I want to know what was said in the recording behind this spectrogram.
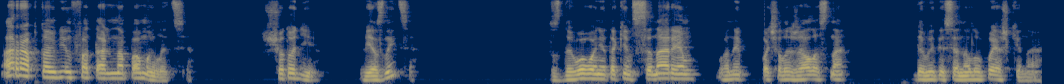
А раптом він фатально помилиться. Що тоді? В'язниця? Здивовані таким сценарієм, вони почали жалосно дивитися на Лупешкіна,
